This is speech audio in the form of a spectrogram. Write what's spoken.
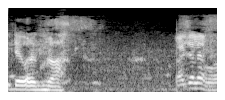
এটা করে ঘোরা গাড়ি চালাবো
